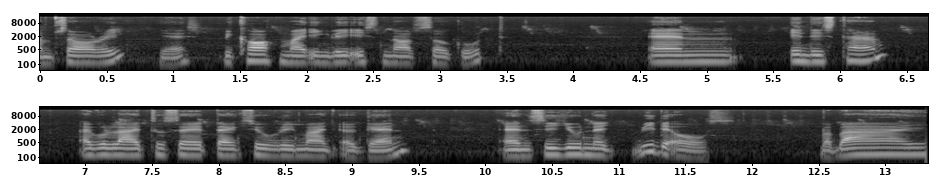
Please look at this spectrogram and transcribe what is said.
I'm sorry yes because my English is not so good. And in this time I would like to say thank you very much again and see you next videos. Bye bye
